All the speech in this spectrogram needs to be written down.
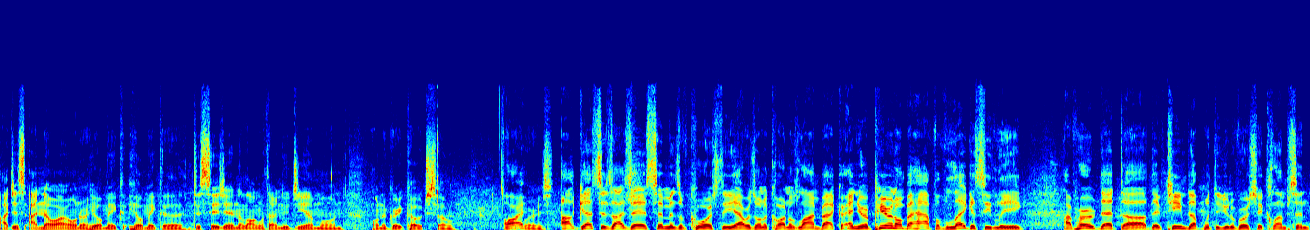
I just I know our owner. He'll make he'll make the decision along with our new GM on on a great coach. So. All right. worries. Our guest is Isaiah Simmons, of course, the Arizona Cardinals linebacker, and you're appearing on behalf of Legacy League. I've heard that uh, they've teamed up with the University of Clemson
